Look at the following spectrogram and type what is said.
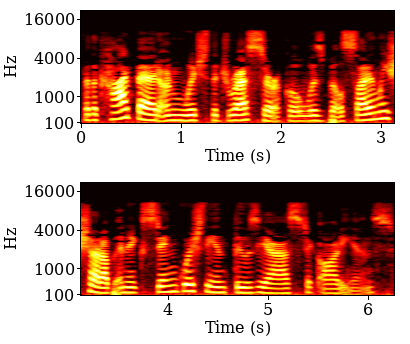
for the cot bed on which the dress circle was built suddenly shut up and extinguished the enthusiastic audience.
